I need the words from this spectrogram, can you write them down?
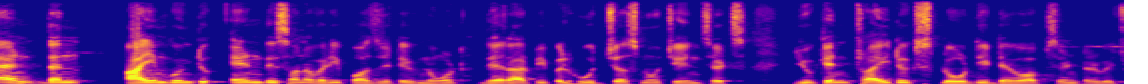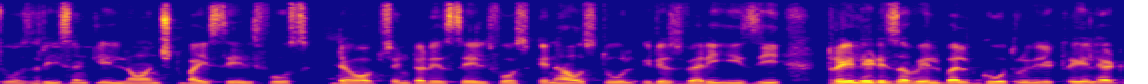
And then i am going to end this on a very positive note. There are people who just know change sets. You can try to explore the devops center which was recently launched by salesforce. Devops center is salesforce in-house tool. It is very easy. Trailhead is available. Go through the trailhead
